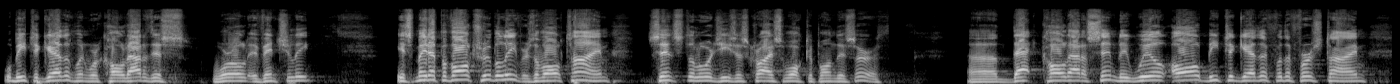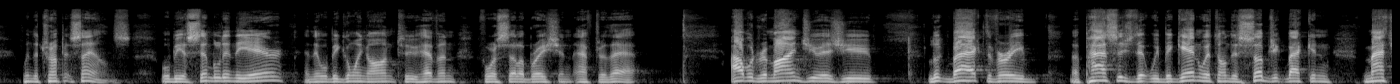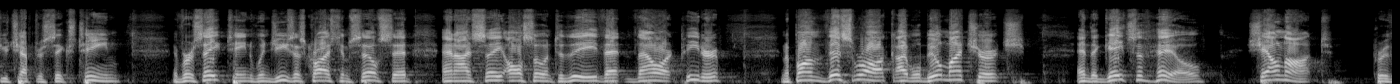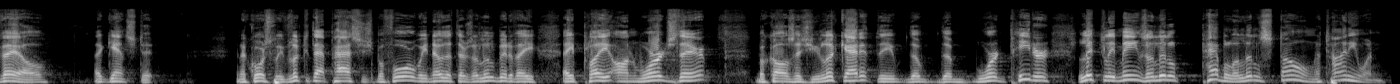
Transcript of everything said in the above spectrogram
will be together when we're called out of this world eventually. It's made up of all true believers of all time since the Lord Jesus Christ walked upon this earth. Uh, that called out assembly will all be together for the first time when the trumpet sounds. We'll be assembled in the air, and then we'll be going on to heaven for a celebration after that. I would remind you as you look back the very uh, passage that we began with on this subject back in Matthew chapter 16 in verse 18 when Jesus Christ himself said, And I say also unto thee that thou art Peter, and upon this rock I will build my church, and the gates of hell shall not prevail against it. And of course, we've looked at that passage before. We know that there's a little bit of a, a play on words there because as you look at it, the, the, the word Peter literally means a little pebble, a little stone, a tiny one.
